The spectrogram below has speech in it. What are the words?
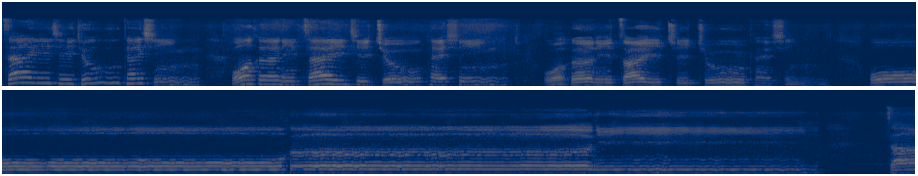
在一起就开心，我和你在一起就开心，我和你在一起就开心，哦。在一起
